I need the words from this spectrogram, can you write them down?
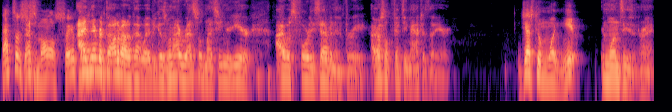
That's a That's, small sample. I never thought about it that way because when I wrestled my senior year, I was 47 and three. I wrestled 50 matches that year. Just in one year. In one season, right.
